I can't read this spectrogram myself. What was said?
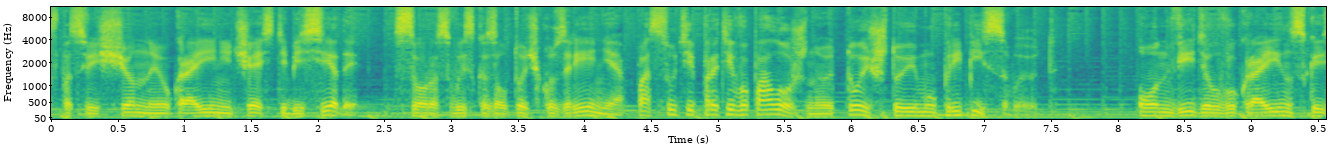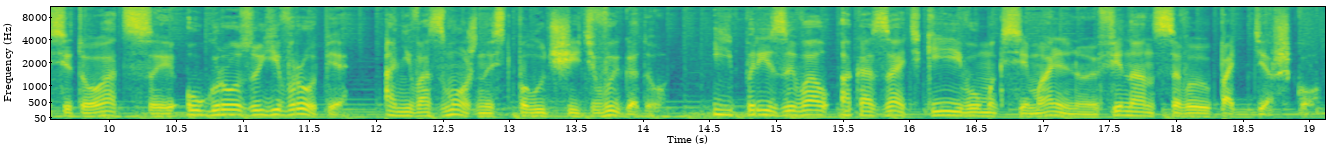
В посвященной Украине части беседы Сорос высказал точку зрения, по сути противоположную той, что ему приписывают. Он видел в украинской ситуации угрозу Европе, а не возможность получить выгоду, и призывал оказать Киеву максимальную финансовую поддержку.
